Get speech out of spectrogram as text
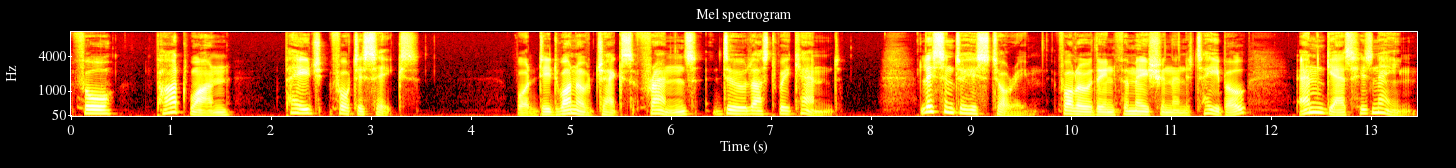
4, Part 1, page 46. What did one of Jack's friends do last weekend? Listen to his story, follow the information in the table, and guess his name.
